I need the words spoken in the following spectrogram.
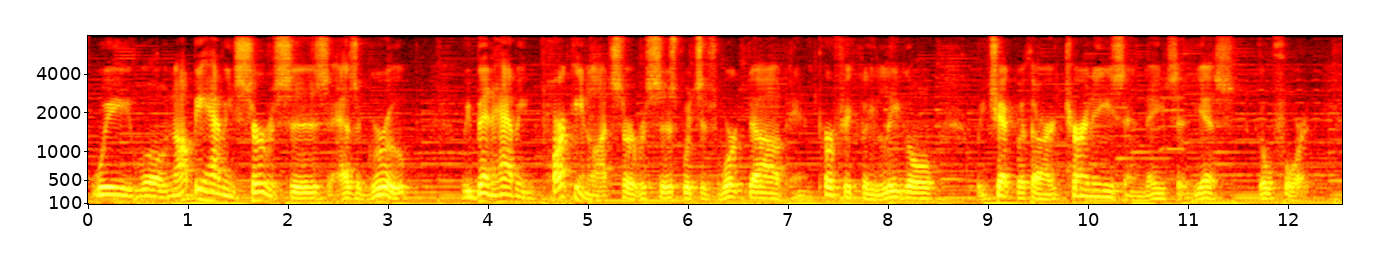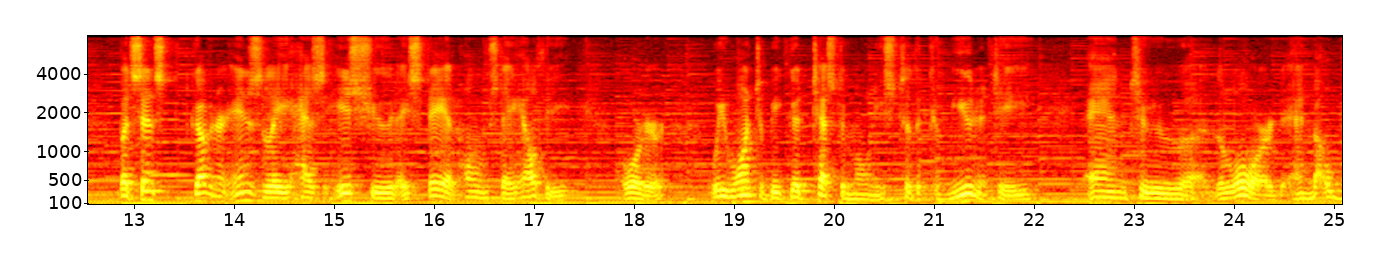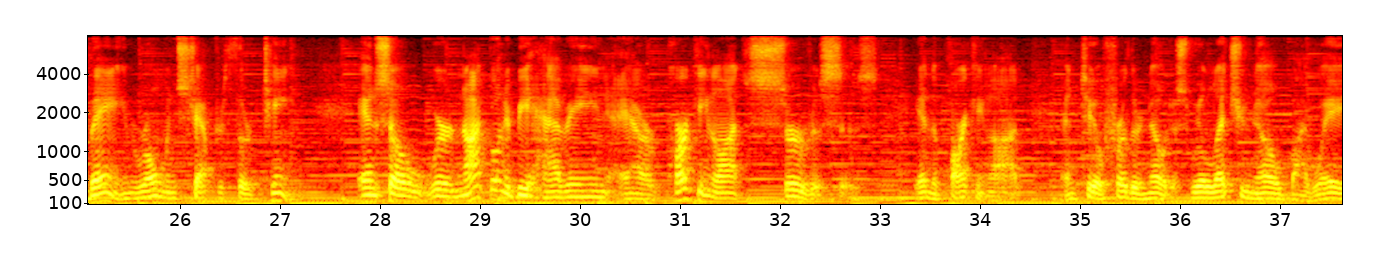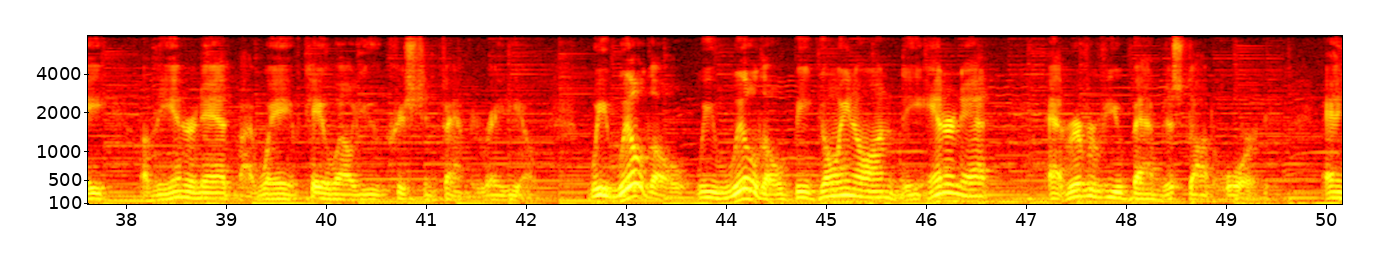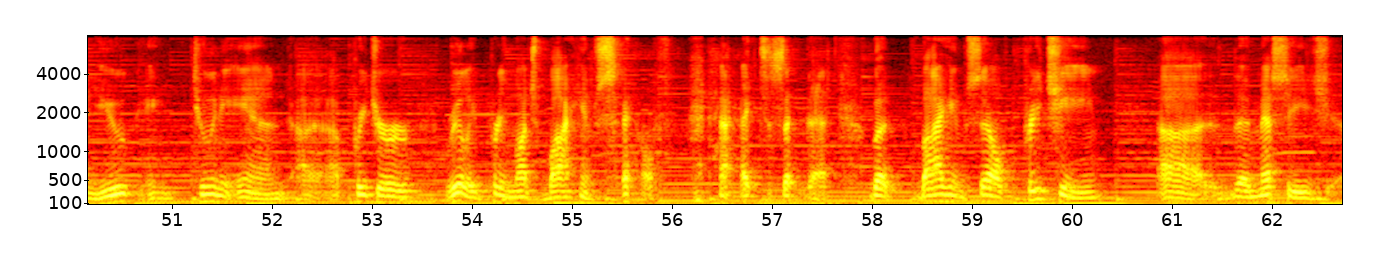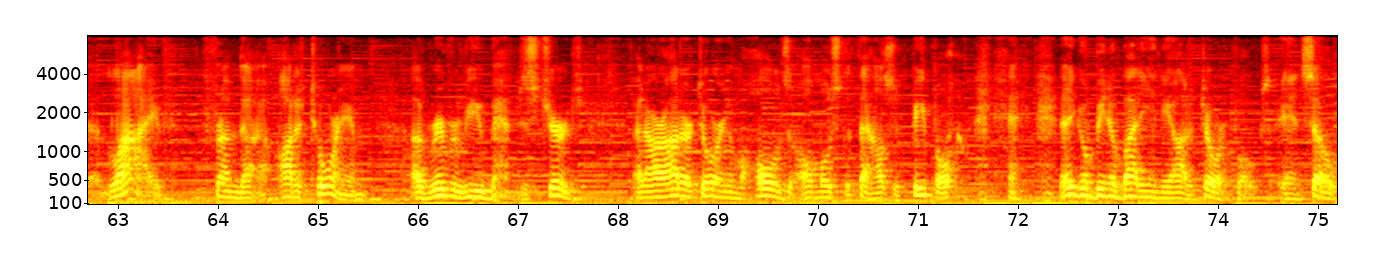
We will not be having services as a group. We've been having parking lot services, which has worked out and perfectly legal. We checked with our attorneys and they said, yes, go for it. But since Governor Inslee has issued a stay at home, stay healthy order, we want to be good testimonies to the community and to uh, the Lord and obeying Romans chapter 13. And so we're not going to be having our parking lot services in the parking lot until further notice. We'll let you know by way of the internet, by way of KOLU Christian Family Radio. We will though, we will though be going on the internet at riverviewbaptist.org and you can tune in a, a preacher really pretty much by himself I hate to say that, but by himself preaching uh, the message live from the auditorium of Riverview Baptist Church. And our auditorium holds almost a thousand people. there ain't gonna be nobody in the auditorium, folks. And so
